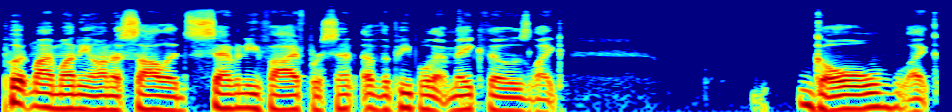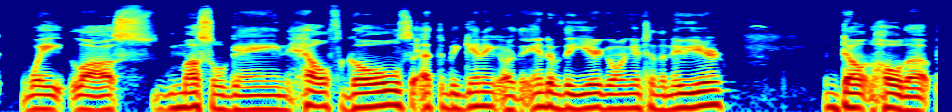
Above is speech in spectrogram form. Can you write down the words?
put my money on a solid 75% of the people that make those like goal like weight loss, muscle gain, health goals at the beginning or the end of the year going into the new year don't hold up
